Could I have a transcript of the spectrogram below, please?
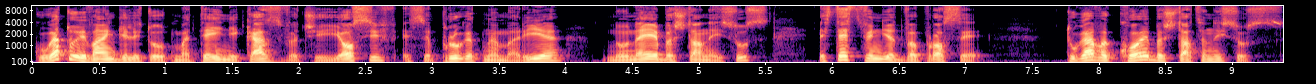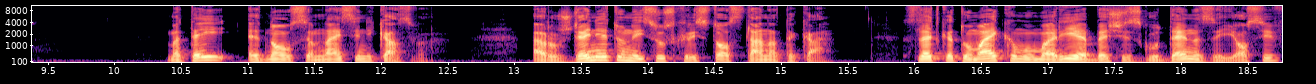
Когато Евангелието от Матей ни казва, че Йосиф е съпругът на Мария, но не е баща на Исус, естественият въпрос е – тогава кой е бащата на Исус? Матей 1.18 ни казва А рождението на Исус Христос стана така. След като майка му Мария беше сгодена за Йосиф,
